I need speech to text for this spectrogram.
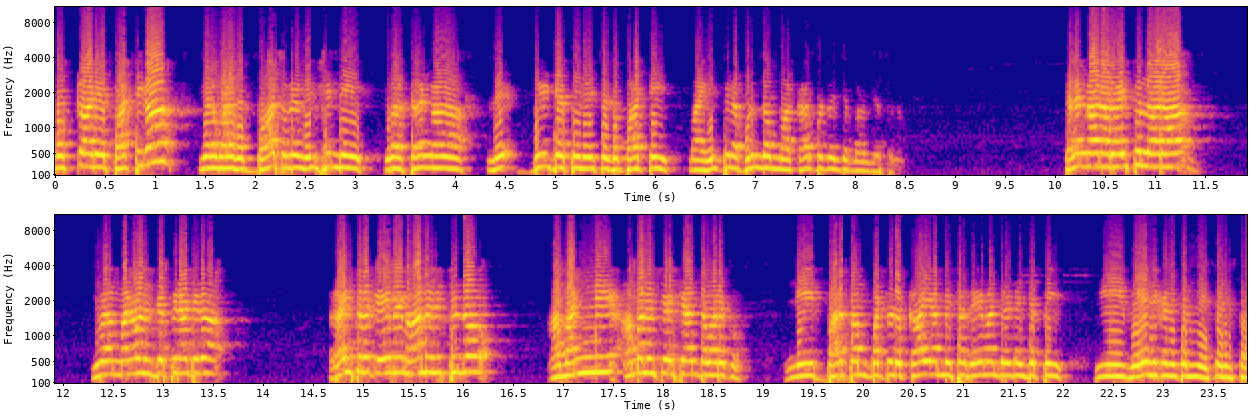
కొట్లాడే పార్టీగా ఇలా మనకు భాషలో నిలిచింది. ఇవాళ తెలంగాణ బీజేపీ లేచిన పార్టీ మా ఎంపీల బృందం మా కార్పొరేటర్ నుంచి మనం చేస్తున్నాం. తెలంగాణ రైతులారా ఇవాళ మనవాళ్ళు చెప్పినట్టుగా రైతులకు ఏమేమి హామీలు ఇచ్చిందో అవన్నీ అమలు చేసేంత వరకు నీ భరతం పట్టుడు ఖాయం మిస్టర్ రేవంత్ రెడ్డి అని చెప్పి ఈ వేదిక నుంచి నేను హెచ్చరిస్తా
